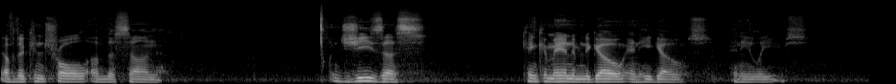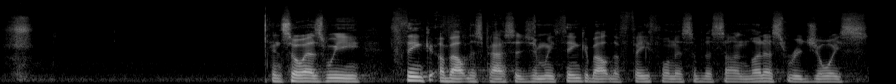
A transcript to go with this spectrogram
of the control of the Son. Jesus can command him to go, and he goes and he leaves. And so, as we think about this passage and we think about the faithfulness of the Son, let us rejoice.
